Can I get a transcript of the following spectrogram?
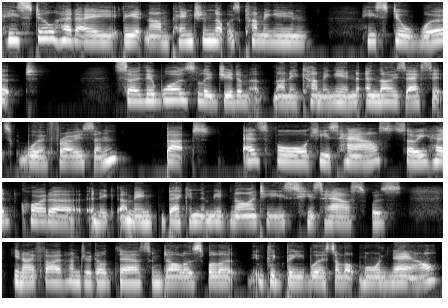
He still had a Vietnam pension that was coming in. he still worked. So there was legitimate money coming in, and those assets were frozen. But as for his house, so he had quite a, an, I mean, back in the mid 90s, his house was, you know, 500 odd thousand dollars. Well, it, it would be worth a lot more now.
